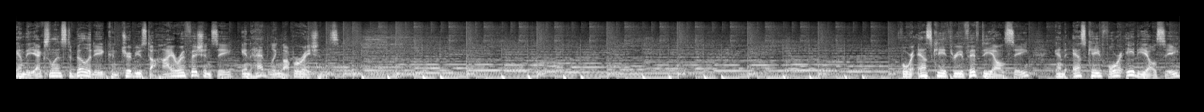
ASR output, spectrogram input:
and the excellent stability contributes to higher efficiency in handling operations. For SK350LC and SK480LC,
